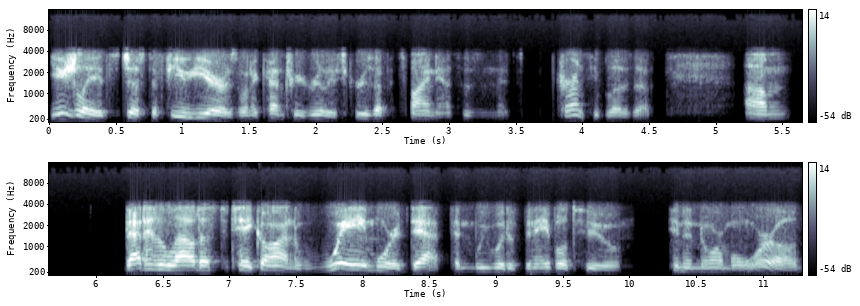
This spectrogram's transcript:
usually it's just a few years when a country really screws up its finances and its currency blows up. Um, that has allowed us to take on way more debt than we would have been able to in a normal world,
